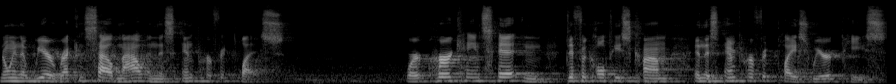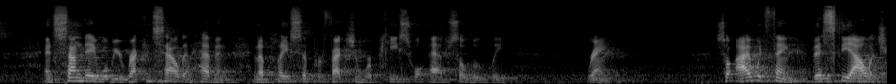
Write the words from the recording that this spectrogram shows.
knowing that we are reconciled now in this imperfect place. Where hurricanes hit and difficulties come, in this imperfect place, we are at peace. And someday we'll be reconciled in heaven in a place of perfection where peace will absolutely reign. So I would think this theology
